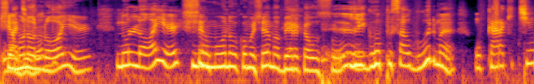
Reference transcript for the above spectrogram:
chamou no lawyer, No Lawyer, chamou no, como chama, Berca o Sul. ligou pro Saul Goodman, o cara que tinha um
